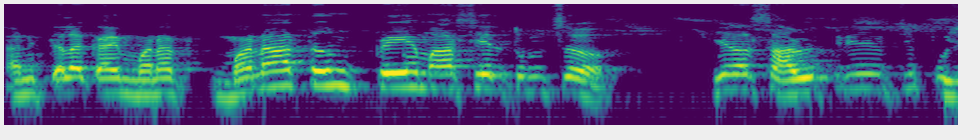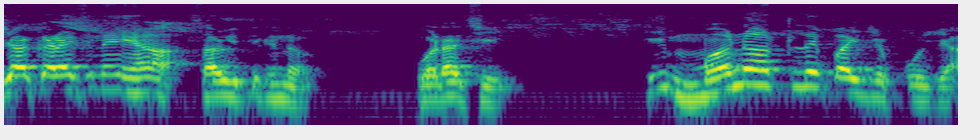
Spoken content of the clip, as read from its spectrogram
आणि त्याला काय मनात मनातून प्रेम असेल तुमचं याला सावित्रीची पूजा करायची नाही ह्या सावित्रीनं वडाची. ही मनातले पाहिजे पूजा.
